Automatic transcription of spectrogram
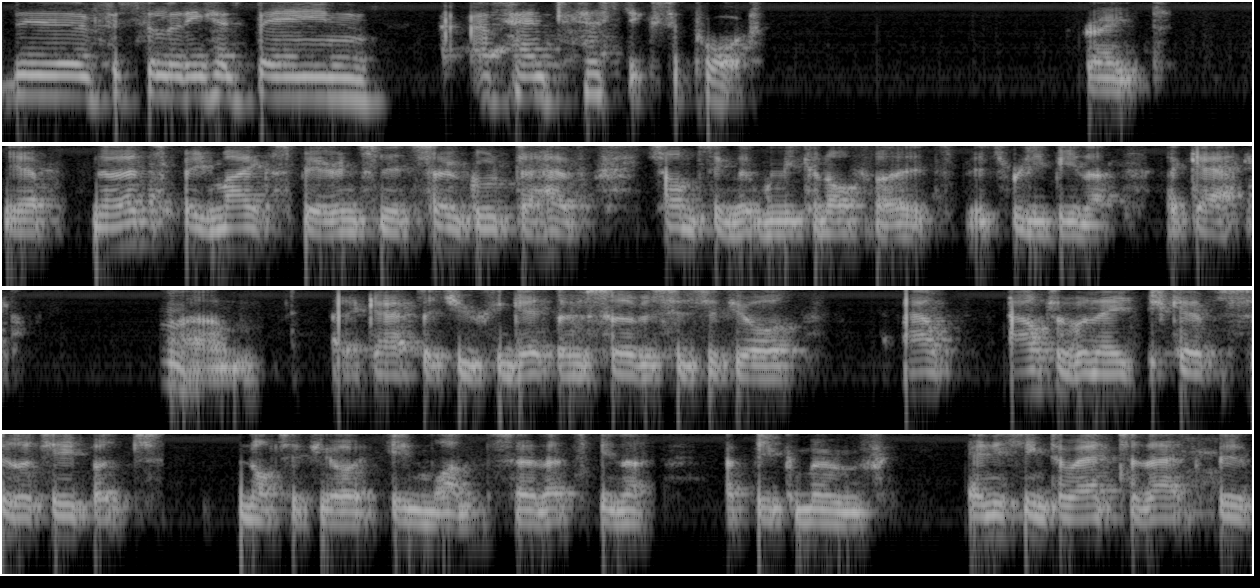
the facility has been a fantastic support. Great. Yeah, no, that's been my experience, and it's so good to have something that we can offer. It's it's really been a, a gap. Hmm. Um, a gap that you can get those services if you're out out of an aged care facility, but not if you're in one. So that's been a, a big move. Anything to add to that, Viv?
